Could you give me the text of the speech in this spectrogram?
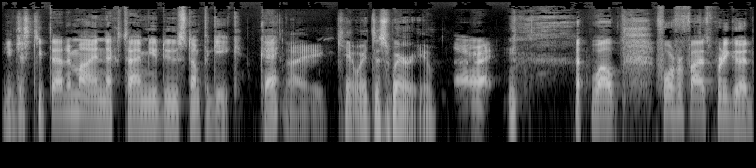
You just keep that in mind next time you do Stump the Geek. Okay. I can't wait to swear at you. All right. well, four for five is pretty good.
